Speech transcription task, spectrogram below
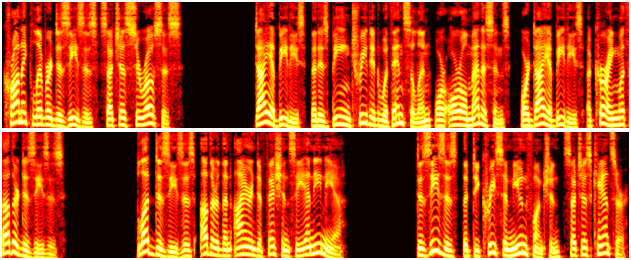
chronic liver diseases such as cirrhosis, diabetes that is being treated with insulin or oral medicines, or diabetes occurring with other diseases, blood diseases other than iron deficiency anemia, diseases that decrease immune function such as cancer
